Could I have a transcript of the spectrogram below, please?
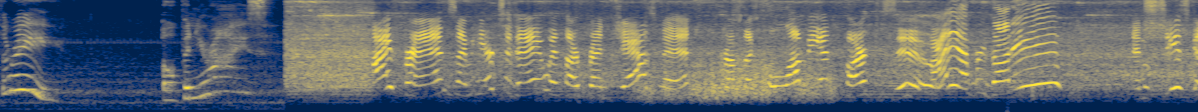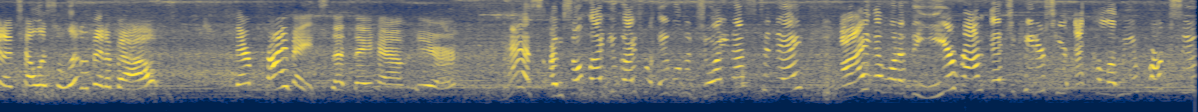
three. Open your eyes. Hi friends, I'm here today with our friend Jasmine from the Columbian Park Zoo. Hi everybody! And she's gonna tell us a little bit about their primates that they have here. Yes, I'm so glad you guys were able to join us today. I am one of the year-round educators here at Columbian Park Zoo,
